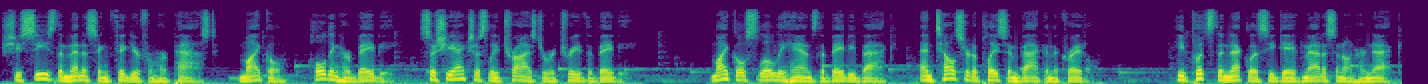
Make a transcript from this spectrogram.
She sees the menacing figure from her past, Michael, holding her baby, so she anxiously tries to retrieve the baby. Michael slowly hands the baby back, and tells her to place him back in the cradle. He puts the necklace he gave Madison on her neck,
